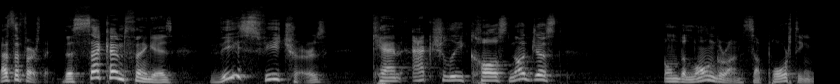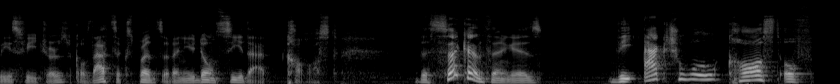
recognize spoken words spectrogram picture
That's the first thing. The second thing is these features can actually cost not just on the long run supporting these features because that's expensive and you don't see that cost. The second thing is the actual cost of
